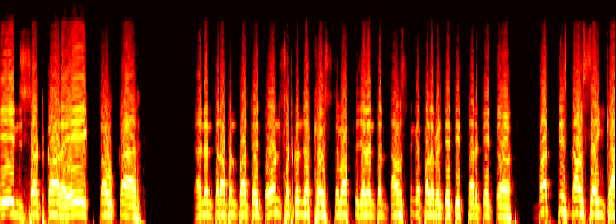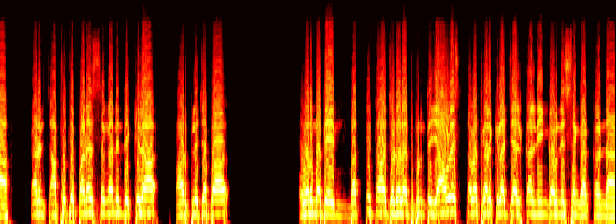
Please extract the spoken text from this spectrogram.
तीन षटकार एक चौकार. त्यानंतर आपण पाहतोय दोन षटकांचा खेळ समाप्त झाल्यानंतर धावसंख्या पाहायला मिळते ती थर्टी बत्तीस धावसंख्या. कारण चाफेच्या पाण्या संघाने देखील पॉवर प्लेच्या ओव्हरमध्ये बत्तीस धाव जोडल्या परंतु यावेळेस चमत्कार केला जाईल. का लिंगवणे संघाकडनं.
